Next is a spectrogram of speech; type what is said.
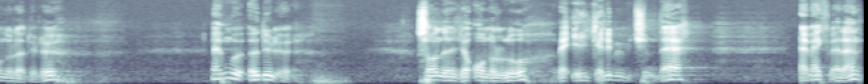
Onur ödülü. Ben bu ödülü son derece onurlu ve ilkeli bir biçimde emek veren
